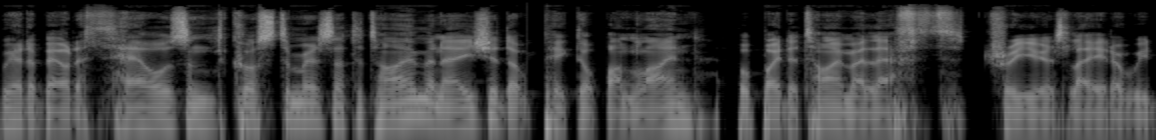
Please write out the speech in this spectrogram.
We had about a thousand customers at the time in Asia that picked up online. But by the time I left three years later, we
